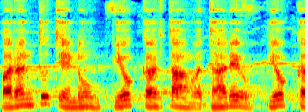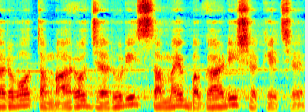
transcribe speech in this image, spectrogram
પરંતુ તેનો ઉપયોગ કરતાં વધારે ઉપયોગ કરવો તમારો જરૂરી સમય બગાડી શકે છે.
